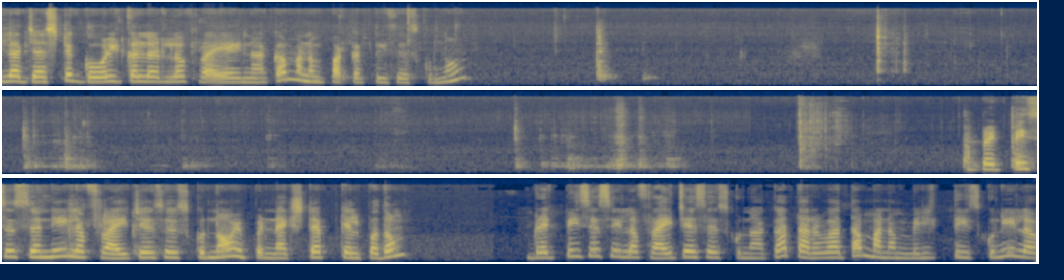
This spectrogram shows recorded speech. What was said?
ఇలా జస్ట్ గోల్డ్ కలర్లో ఫ్రై అయినాక మనం పక్కకు తీసేసుకుందాం. బ్రెడ్ పీసెస్ అన్ని ఇలా ఫ్రై చేసేసుకున్నాం. ఇప్పుడు నెక్స్ట్ స్టెప్కి వెళ్ళిపోదాం. బ్రెడ్ పీసెస్ ఇలా ఫ్రై చేసేసుకున్నాక తర్వాత మనం మిల్క్ తీసుకుని ఇలా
